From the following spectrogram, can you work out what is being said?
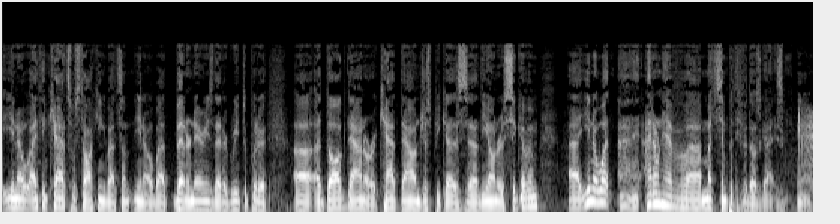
you know, I think Katz was talking about some you know about veterinarians that agreed to put a uh, a dog down or a cat down just because uh, the owner is sick of him. uh, you know what? I, I don't have uh, much sympathy for those guys. You know.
